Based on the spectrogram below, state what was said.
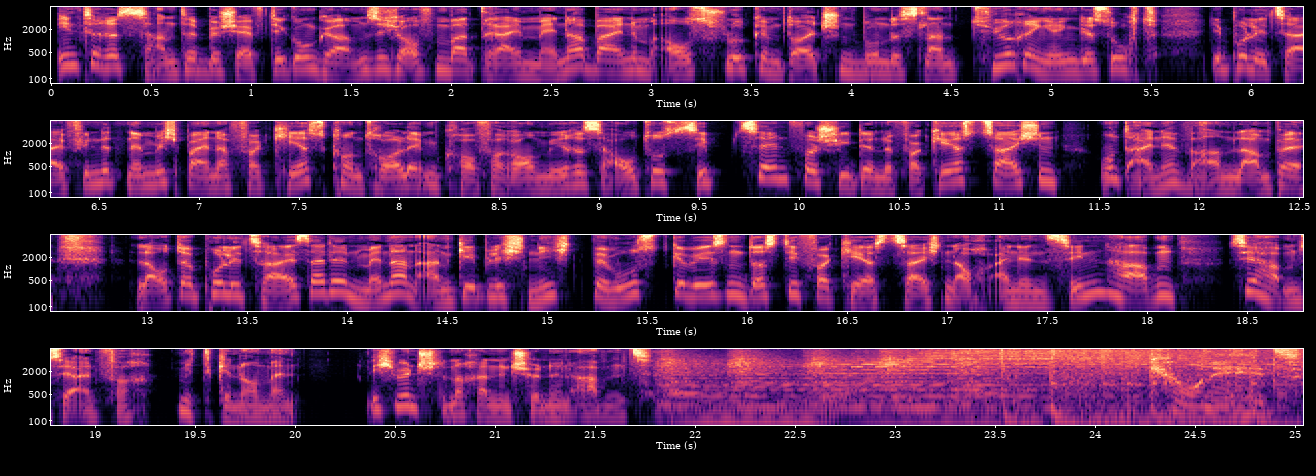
interessante Beschäftigung haben sich offenbar drei Männer bei einem Ausflug im deutschen Bundesland Thüringen gesucht. Die Polizei findet nämlich bei einer Verkehrskontrolle im Kofferraum ihres Autos 17 verschiedene Verkehrszeichen und eine Warnlampe. Laut der Polizei sei den Männern angeblich nicht bewusst gewesen, dass die Verkehrszeichen auch einen Sinn haben. Sie haben sie einfach mitgenommen. Ich wünsche dir noch einen schönen Abend. Krone Hits,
